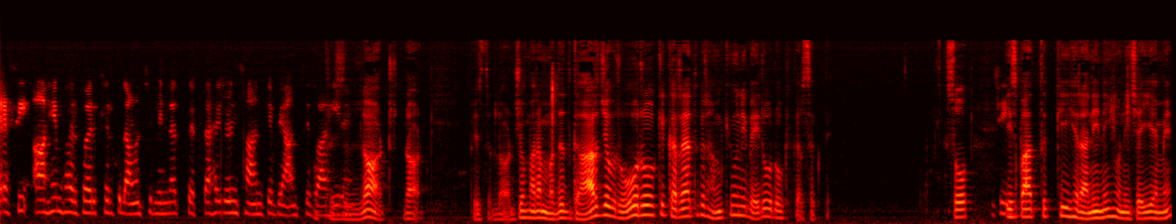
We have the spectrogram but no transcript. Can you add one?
ऐसी आहें भर भर कर खुदावन से मिन्नत करता है जो इंसान के बयान से बाहर है। लॉर्ड लॉर्ड द लॉर्ड जो हमारा मददगार जब रो रो के कर रहा है तो फिर हम क्यों नहीं भाई रो रो के कर सकते? सो so, इस बात की हैरानी नहीं होनी चाहिए हमें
